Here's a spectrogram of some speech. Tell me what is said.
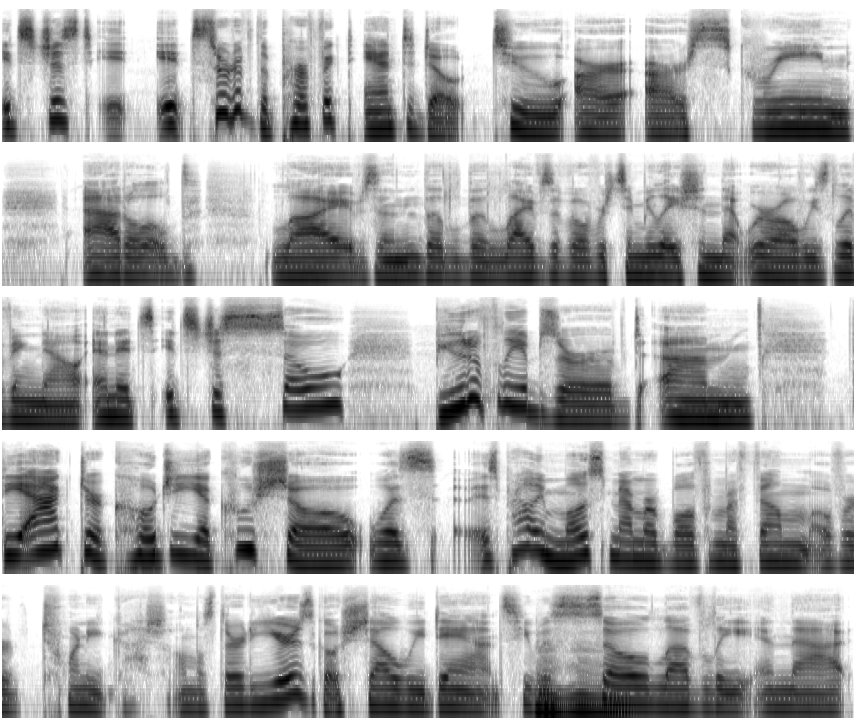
it's just it, it's sort of the perfect antidote to our our screen addled lives and the, the lives of overstimulation that we're always living now. And it's it's just so beautifully observed. Um, the actor Koji Yakusho was is probably most memorable from a film over 20 gosh almost 30 years ago Shall We Dance? He was mm-hmm. so lovely in that.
